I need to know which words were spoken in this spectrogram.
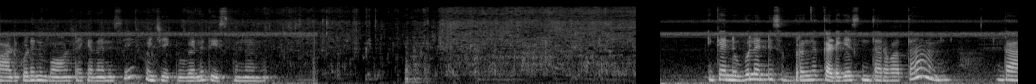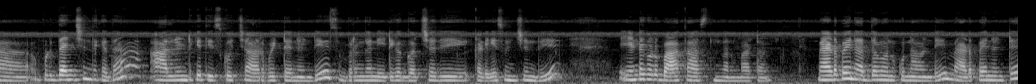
వాడు కూడా బాగుంటాయి కదా అనేసి కొంచెం ఎక్కువగానే తీసుకున్నాను. ఇంకా నువ్వులన్నీ శుభ్రంగా కడిగేసిన తర్వాత ఇంకా ఇప్పుడు దంచింది కదా ఆళ్ళింటికి తీసుకొచ్చి ఆరబెట్టానండి. శుభ్రంగా నీట్గా గచ్చది కడిగేసి ఉంచింది. ఎండ కూడా బాగా కాస్తుంది అనమాట మేడపైన వేద్దాం అనుకున్నామండి. మేడపైన అంటే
